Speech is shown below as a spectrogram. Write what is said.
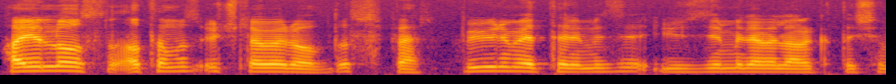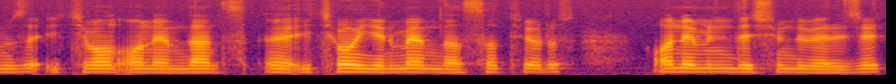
Hayırlı olsun atımız 3 level oldu süper. Büyülü metalimizi 120 level arkadaşımıza 2010M'den e, 2020M'den satıyoruz. 10M'ini de şimdi verecek.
